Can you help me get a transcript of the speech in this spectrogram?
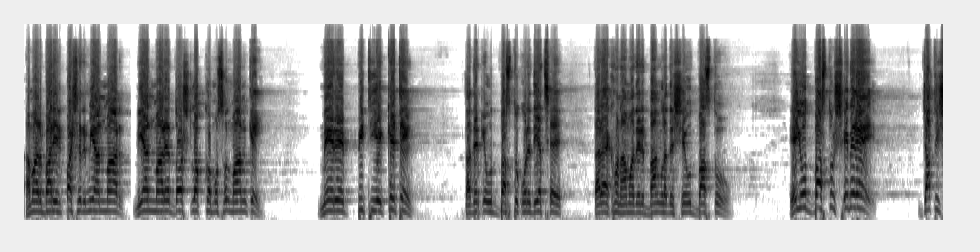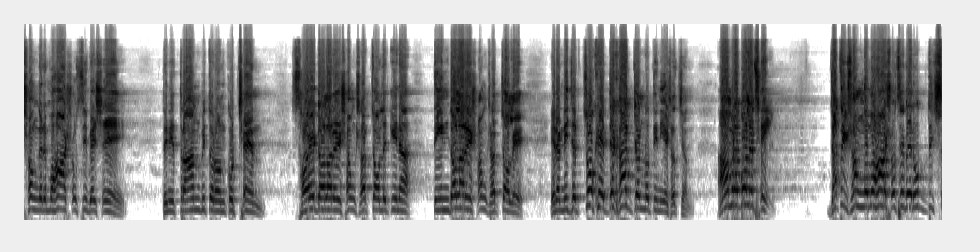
আমার বাড়ির পাশের মিয়ানমার, মিয়ানমারের দশ লক্ষ মুসলমানকে মেরে পিটিয়ে কেটে তাদেরকে উদ্বাস্তু করে দিয়েছে। তারা এখন আমাদের বাংলাদেশে উদ্বাস্তু। এই উদ্বাস্তু শিবিরে জাতিসংঘের মহাসচিব এসে তিনি ত্রাণ বিতরণ করছেন। ছয় ডলারের সংসার চলে কিনা, তিন ডলারের সংসার চলে এরা নিজের চোখে দেখার জন্য তিনি এসেছেন। আমরা বলেছি, জাতিসংঘ মহাসচিবের উদ্দেশ্য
